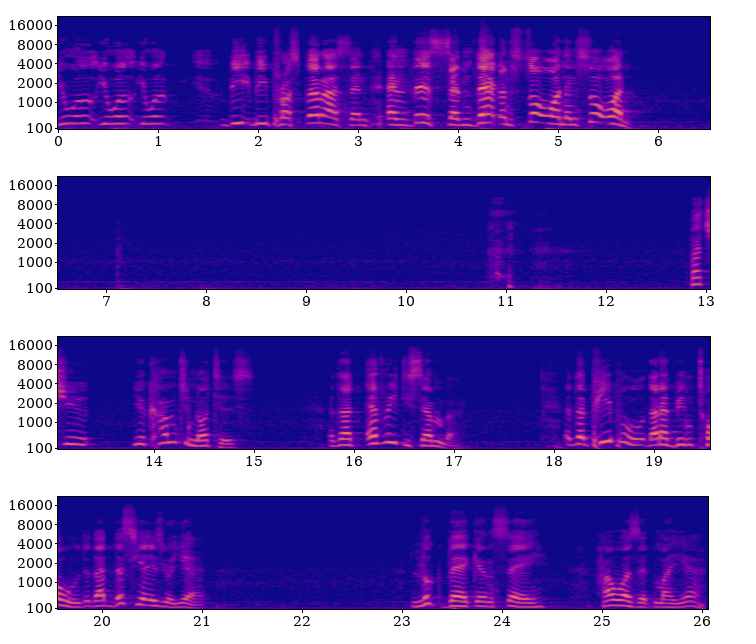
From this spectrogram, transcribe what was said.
You will, you will, you will be, be prosperous and, and this and that and so on and so on. But you you come to notice that every December, the people that have been told that this year is your year look back and say, How was it my year?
